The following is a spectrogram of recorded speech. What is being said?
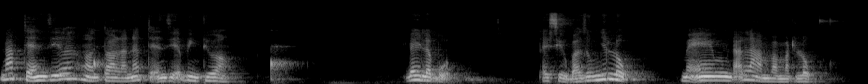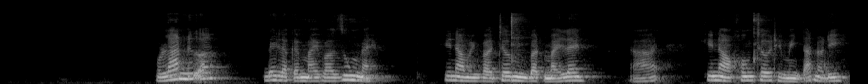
nắp chén dĩa hoàn toàn là nắp chén dĩa bình thường. Đây là bộ tài xỉu báo dung nhất lục. Mẹ em đã làm vào mặt lục. Một lát nữa, đây là cái máy báo dung này. Khi nào mình vào chơi mình bật máy lên. Đấy. Khi nào không chơi thì mình tắt nó đi.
